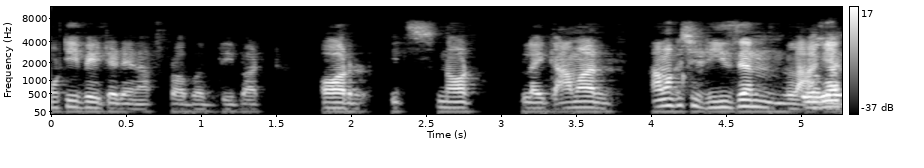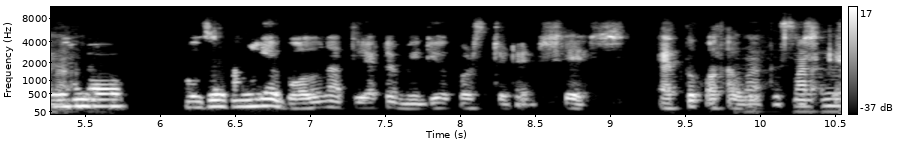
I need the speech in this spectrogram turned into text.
motivated enough probably but or it's not like আমার আমার কাছে রিজন লাগে না। সোজা বাংলায় বল না তুই একটা মিডিওকর স্টুডেন্ট শেষ এত কথা বলতেছিস কেন?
